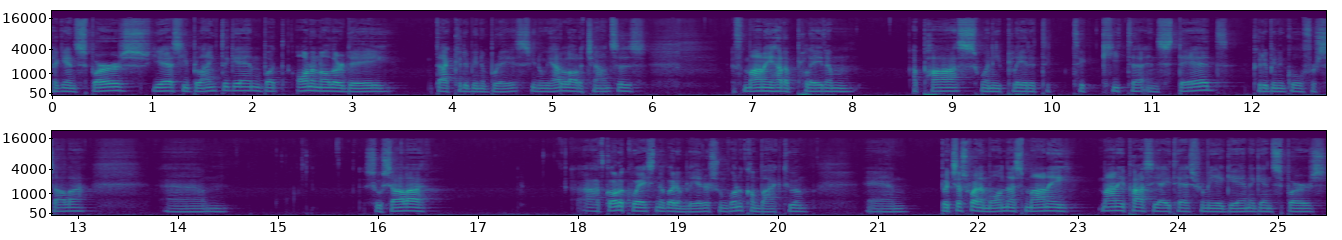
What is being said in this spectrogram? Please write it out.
against Spurs. Yes, he blanked again, but on another day, that could have been a brace. You know, he had a lot of chances. If Mane had played him a pass when he played it to, to Keita instead, could have been a goal for Salah. Um, so Salah, I've got a question about him later, so I'm going to come back to him. Um, but just while I'm on this, Mane, Mane passed the eye test for me again against Spurs.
